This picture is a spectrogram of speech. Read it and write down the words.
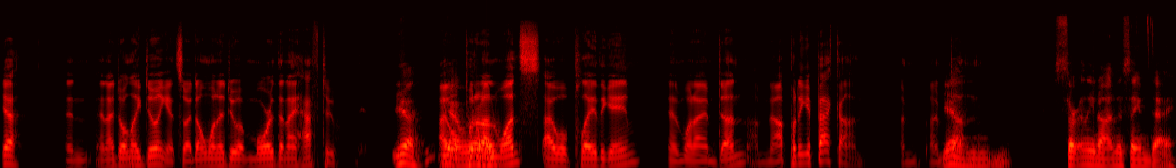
Yeah. And and I don't like doing it, so I don't want to do it more than I have to. Yeah. I yeah, will put it on well, once, I will play the game, and when I'm done, I'm not putting it back on. I'm I'm Yeah, done. certainly not in the same day.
